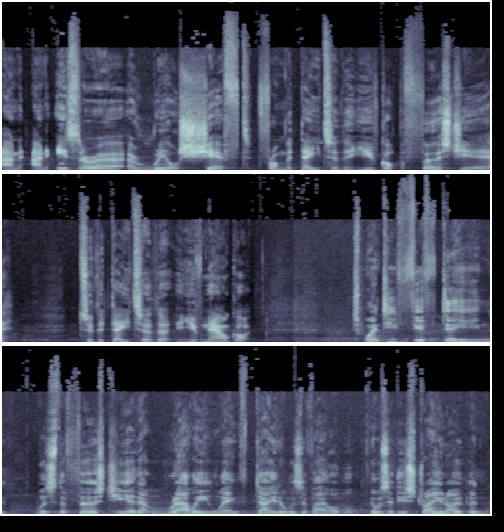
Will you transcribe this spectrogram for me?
And, and is there a, a real shift from the data that you've got the first year to the data that you've now got 2015 was the first year that rally length data was available. It was at the Australian Open.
